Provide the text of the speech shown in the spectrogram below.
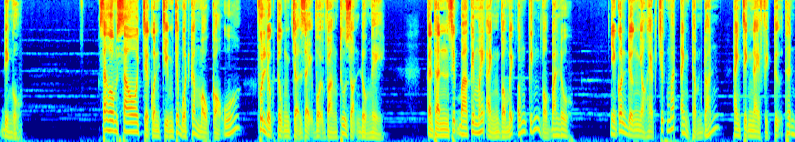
đi ngủ. Sáng hôm sau, trời còn chìm trong một cam màu cỏ úa. Phút lục tùng trở dậy vội vàng thu dọn đồ nghề. Cẩn thận xếp ba cái máy ảnh và mấy ống kính vào ba lô. Nhìn con đường nhỏ hẹp trước mắt, anh thầm đoán Hành trình này phải tự thân.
